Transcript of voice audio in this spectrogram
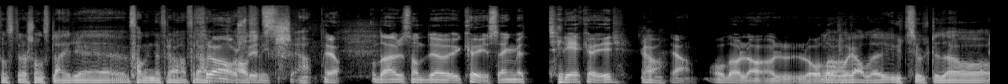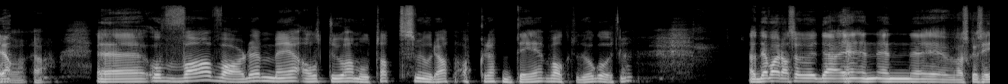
konsentrasjonsleirfangene fra, fra, fra Auschwitz. Auschwitz ja. ja. Og det er sånn køyeseng med tre køyer. Ja. ja og da lå da Og hvor alle utsultede og ja. ja. Eh, og hva var det med alt du har mottatt som gjorde at akkurat det valgte du å gå ut med? Ja, det var altså det en, en, eh, si,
